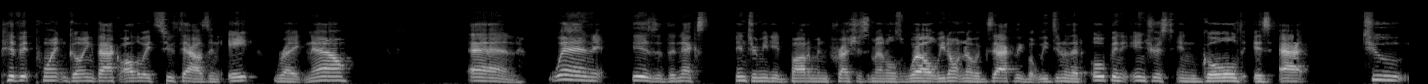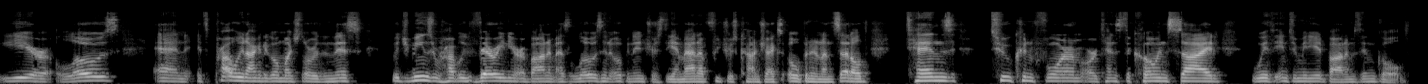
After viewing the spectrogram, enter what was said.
pivot point going back all the way to 2008 right now. And when is the next intermediate bottom in precious metals? Well, we don't know exactly, but we do know that open interest in gold is at two year lows, and it's probably not going to go much lower than this, which means we're probably very near a bottom as lows in open interest. The amount of futures contracts open and unsettled tends to conform or tends to coincide with intermediate bottoms in gold.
